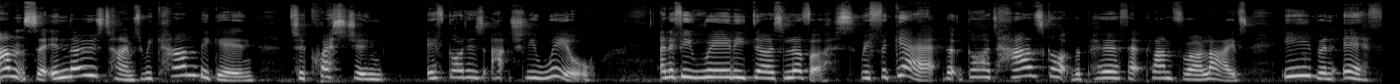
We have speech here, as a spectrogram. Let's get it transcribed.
answer, in those times we can begin to question if God is actually real and if He really does love us. We forget that God has got the perfect plan for our lives, even if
